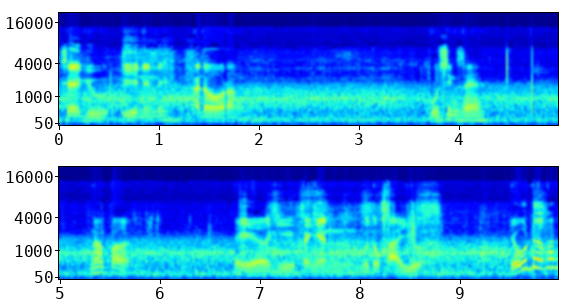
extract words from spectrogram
saya ini nih ada orang pusing saya. Kenapa? Iya lagi pengen butuh kayu. Ya udah kan.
